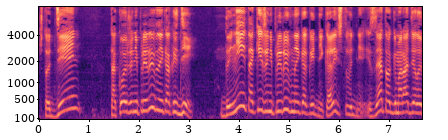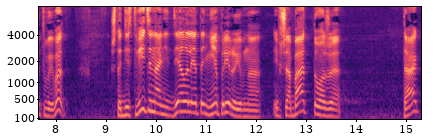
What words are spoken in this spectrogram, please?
Что день такой же непрерывный, как и день. Дни такие же непрерывные, как и дни. Количество дней. Из этого Гемора делает вывод, что действительно они делали это непрерывно. И в шаббат тоже. Так?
